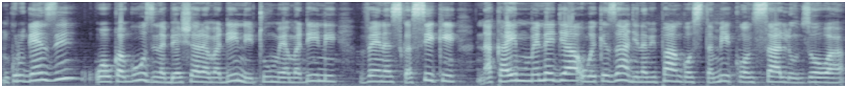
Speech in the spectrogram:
mkurugenzi wa ukaguzi na biashara ya madini Tume ya Madini Venus Kasiki na kaimu meneja uwekezaji na mipango STAMICO Nsalu Nzoa.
